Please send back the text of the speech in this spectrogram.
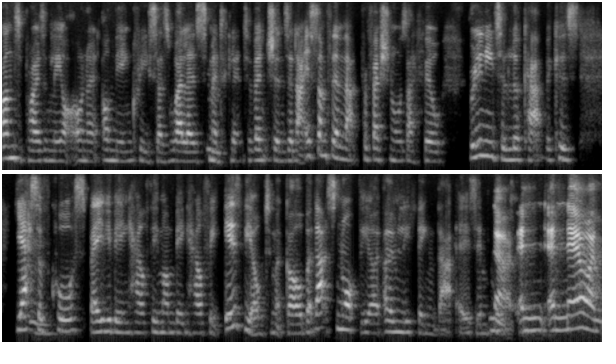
unsurprisingly on a, on the increase as well as Mm. medical interventions. And that is something that professionals i feel really need to look at because yes of Mm. course baby being healthy mum being healthy is the ultimate goal but that's not the only thing that is important. no and and now i'm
